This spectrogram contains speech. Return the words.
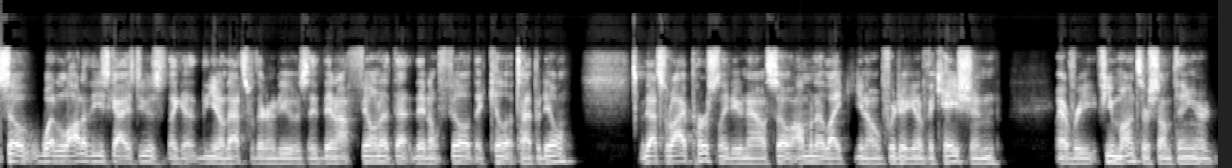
So what a lot of these guys do is like a, you know that's what they're going to do is they, are not feeling it that they don't feel it they kill it type of deal. That's what I personally do now. So I'm going to like you know if we're taking a vacation every few months or something or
